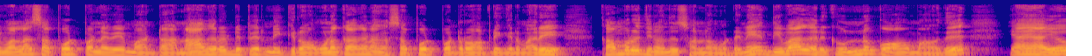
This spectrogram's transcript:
இவன்லாம் சப்போர்ட் பண்ணவே மாட்டான். நாங்கள் ரெண்டு பேர் நிற்கிறோம் உனக்காக நாங்கள் சப்போர்ட் பண்ணுறோம் அப்படிங்கிற மாதிரி கமருதீன் வந்து சொன்ன உடனே திவாகருக்கு இன்னும் கோபமாகுது. ஏன் ஐயோ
